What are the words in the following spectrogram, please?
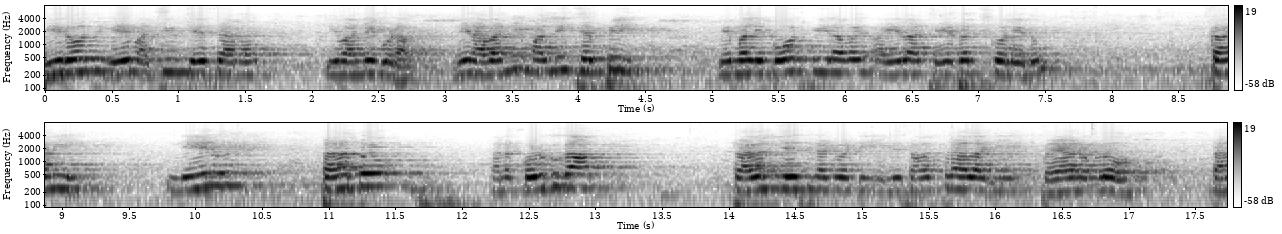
ఈరోజు ఏం అచీవ్ చేశాము? ఇవన్నీ కూడా. నేను అవన్నీ మళ్ళీ చెప్పి మిమ్మల్ని బోర్ ఫీల్ అవ అయ్యేలా చేయదలుచుకోలేదు. కానీ నేను తనతో తన కొడుకుగా ట్రావెల్ చేసినటువంటి ఇన్ని సంవత్సరాల ఈ ప్రయాణంలో తన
